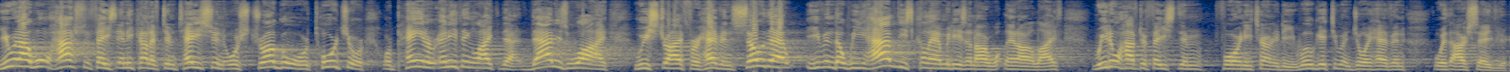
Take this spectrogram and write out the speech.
You and I won't have to face any kind of temptation or struggle or torture or, pain or anything like that. That is why we strive for heaven, so that even though we have these calamities in our, in our life, we don't have to face them for an eternity. We'll get to enjoy heaven with our Savior.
